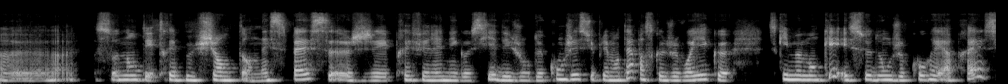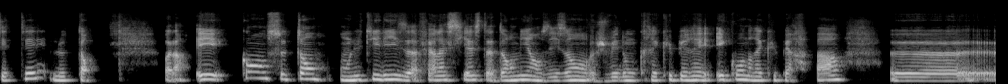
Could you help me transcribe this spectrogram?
euh, sonnante et trébuchante en espèces, j'ai préféré négocier des jours de congés supplémentaires parce que je voyais que ce qui me manquait et ce dont je courais après, c'était le temps. Voilà. Et quand ce temps, on l'utilise à faire la sieste, à dormir en se disant je vais donc récupérer et qu'on ne récupère pas, euh,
